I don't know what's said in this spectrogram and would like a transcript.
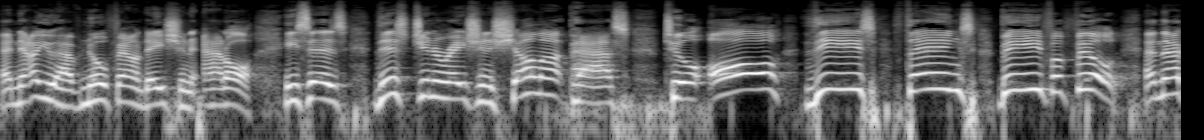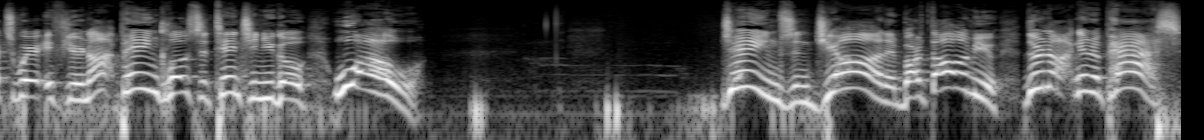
And now you have no foundation at all. He says, This generation shall not pass till all these things be fulfilled. And that's where, if you're not paying close attention, you go, Whoa! James and John and Bartholomew, they're not going to pass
